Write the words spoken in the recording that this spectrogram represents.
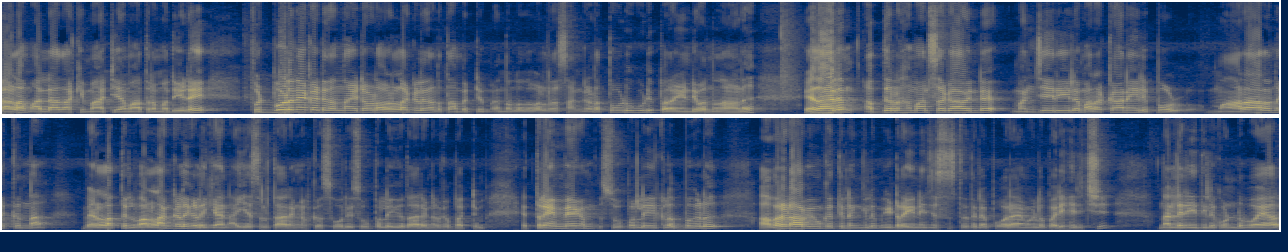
കളം അല്ലാതാക്കി മാറ്റിയാൽ മാത്രം മതി. ഇടേ ഫുട്ബോളിനെക്കാട്ടി നന്നായിട്ട് അവിടെ വള്ളംകളി നടത്താൻ പറ്റും എന്നുള്ളത് വളരെ സങ്കടത്തോടു കൂടി പറയേണ്ടി വന്നതാണ്. ഏതായാലും അബ്ദുറഹ്മാൻ സഖാവിന്റെ മഞ്ചേരിയിലെ മറക്കാനയിൽ ഇപ്പോൾ മാറാതെ നിൽക്കുന്ന വെള്ളത്തിൽ വള്ളംകളി കളിക്കാൻ ഐ എസ് എൽ താരങ്ങൾക്ക് സോറി സൂപ്പർ ലീഗ് താരങ്ങൾക്ക് പറ്റും. എത്രയും വേഗം സൂപ്പർ ലീഗ് ക്ലബ്ബുകൾ അവരുടെ ആഭിമുഖ്യത്തിലെങ്കിലും ഈ ഡ്രെയിനേജ് സിസ്റ്റത്തിലെ പോരായ്മകൾ പരിഹരിച്ച് നല്ല രീതിയിൽ കൊണ്ടുപോയാൽ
